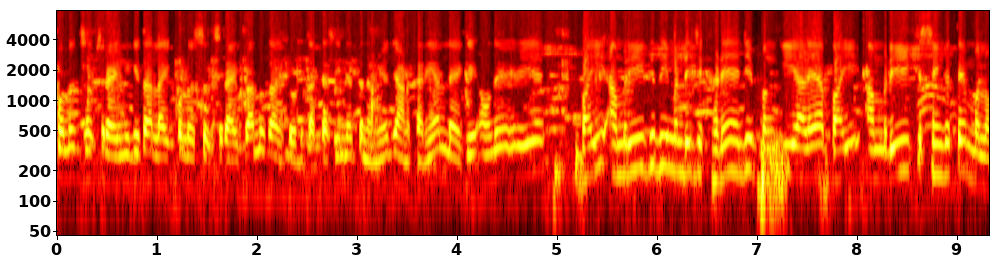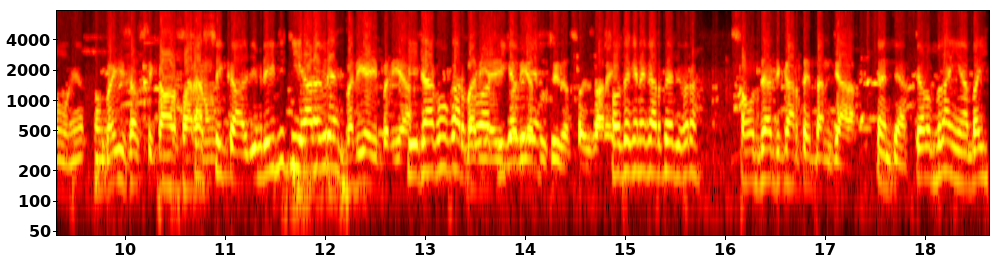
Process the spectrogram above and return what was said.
ਫੋਲੋ ਸਬਸਕ੍ਰਾਈਬ ਨਹੀਂ ਕੀਤਾ ਲਾਈਕ ਫੋਲੋ ਸਬਸਕ੍ਰਾਈਬ ਕਰ ਲਓ ਤਾਂ ਕਿ ਤੁਹਾਡੇ ਤੱਕ ਅਸੀਂ ਨਿਤ ਨਵੀਆਂ ਜਾਣਕਾਰੀਆਂ ਲੈ ਕੇ ਆਉਂਦੇ ਰਹੀਏ। ਬਾਈ ਅਮਰੀਕ ਦੀ ਮੰਡੀ 'ਚ ਖੜੇ ਆ ਜੀ ਬੰਗੀ ਵਾਲੇ ਆ। ਬਾਈ ਅਮਰੀਕ ਸਿੰਘ ਤੇ ਮਲਾਉਣੇ ਤੋਂ ਬਾਈ ਸਤਿ ਸ਼੍ਰੀ ਅਕਾਲ ਸਾਰਿਆਂ ਸਤਿ ਨੂੰ ਸ਼੍ਰੀ ਅਕਾਲ ਜੀ। ਅਮਰੀਕ ਜੀ ਕੀ ਹਾਲ ਹੈ ਵੀਰੇ? ਵਧੀਆ ਜੀ ਵਧੀਆ। ਠੀਕ ਠਾਕ ਹੋ? ਘਰ ਵਧੀਆ ਜੀ ਵਧੀਆ ਤੁਸੀਂ ਦੱਸੋ ਜੀ ਸਾਰੇ? ਸੌਦੇ ਕਿਨੇ ਕਰਦੇ ਅੱਜ ਫਿਰ? ਸੌਦੇ ਅੱਜ ਕਰਤੇ ਤਿੰਨ ਚਾਰ। ਤਿੰਨ ਚਾਰ। ਚਲੋ ਵਧਾਈਆਂ ਬਾਈ।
